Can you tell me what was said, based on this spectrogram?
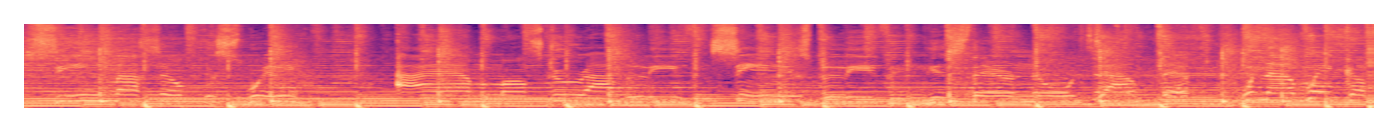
Seeing myself this way, I am a monster, I believe. Seeing is believing. Is there no doubt left? When I wake up,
